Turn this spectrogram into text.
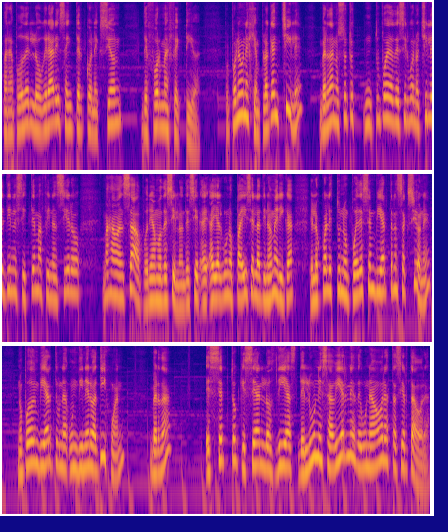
para poder lograr esa interconexión de forma efectiva. Por poner un ejemplo, acá en Chile, ¿verdad? Nosotros, tú puedes decir, bueno, Chile tiene el sistema financiero más avanzado, podríamos decirlo. Es decir, hay, algunos países en Latinoamérica en los cuales tú no puedes enviar transacciones, no puedo enviarte un dinero a ti, Juan, ¿verdad? Excepto que sean los días de lunes a viernes de una hora hasta cierta hora.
